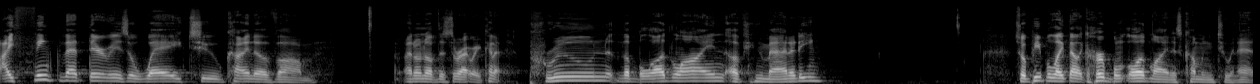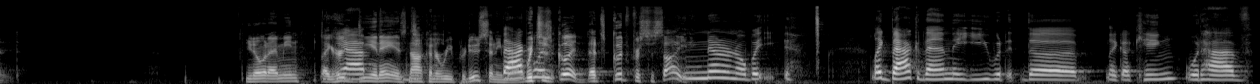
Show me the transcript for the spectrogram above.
I think that there is a way to kind of, um, I don't know if this is the right way, kind of prune the bloodline of humanity. So people like that, like her bloodline is coming to an end. You know what I mean? Like her Yeah. DNA is not going to reproduce anymore, Back which when- is good. That's good for society. no, no, no. But like back then, the, you would the like a king would have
